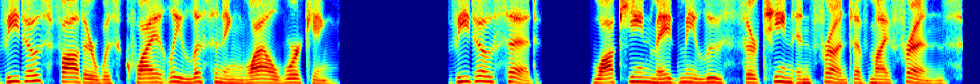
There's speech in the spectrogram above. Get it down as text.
Vito's father was quietly listening while working. Vito said, Joaquin made me lose 13 in front of my friends.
